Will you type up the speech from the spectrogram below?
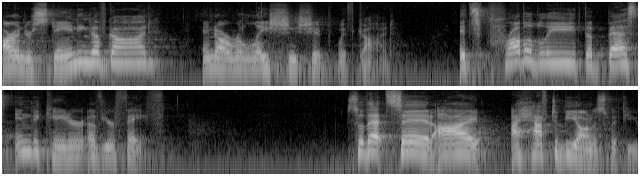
our understanding of God and our relationship with God it's probably the best indicator of your faith. So, that said, I, I have to be honest with you.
